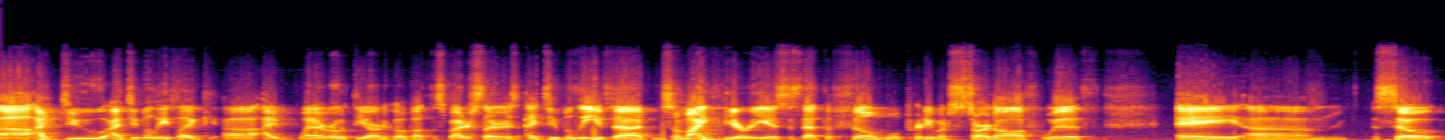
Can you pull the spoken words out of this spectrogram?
Uh, I do, I do believe, like, uh, I when I wrote the article about the Spider Slayers, I do believe that. So my theory is is that the film will pretty much start off with a. Um, so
